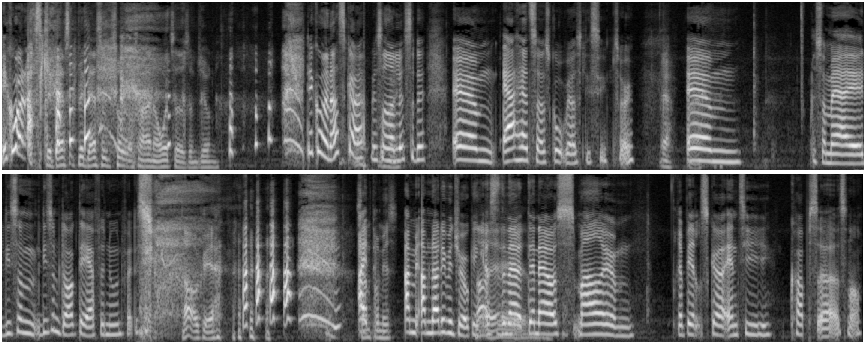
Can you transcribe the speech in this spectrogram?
Det kunne han også gøre. Bedasset, bedasset to, og så har han overtaget som djævlen. Det kunne han også gøre, Ja, hvis han har lyst til det. Øhm, Airheads er også god, vil jeg også lige sige. Sorry. Ja. Øhm, som er øh, ligesom, ligesom Dog Day Afternoon, faktisk. Nå, okay, ja. Samme præmis. I'm, I'm not even joking. Nå, altså, ja, den, er, ja, ja. den er også meget øhm, rebelsk og anti-cops og sådan noget.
